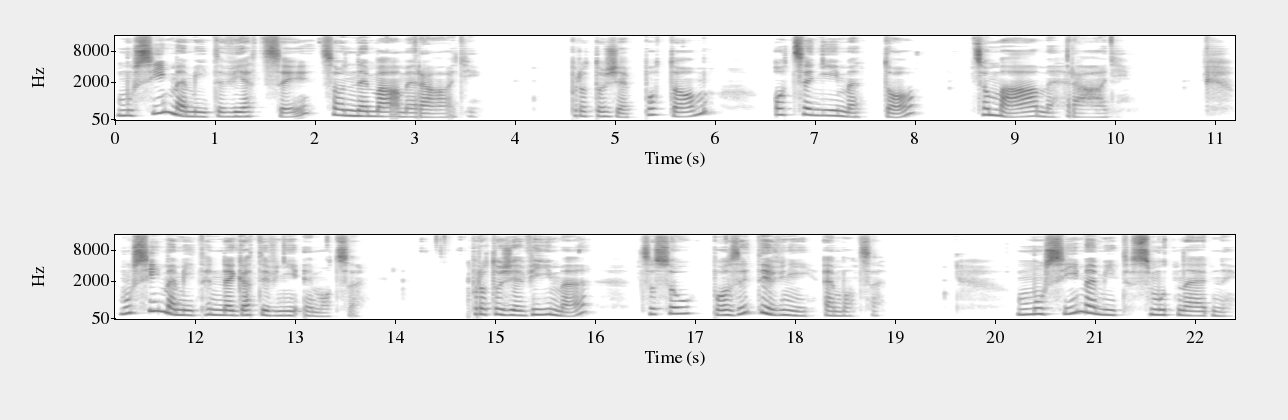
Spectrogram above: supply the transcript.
musíme mít věci, co nemáme rádi. Protože potom oceníme to, co máme rádi. Musíme mít negativní emoce, protože víme, co jsou pozitivní emoce. Musíme mít smutné dny,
